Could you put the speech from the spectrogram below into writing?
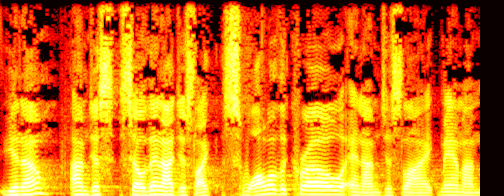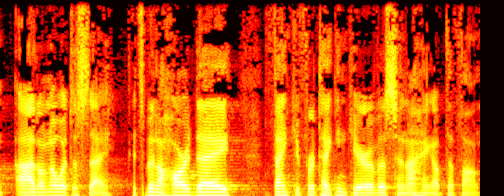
You know? I'm just, so then I just like swallow the crow and I'm just like, ma'am, I'm, I don't know what to say. It's been a hard day. Thank you for taking care of us. And I hang up the phone.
